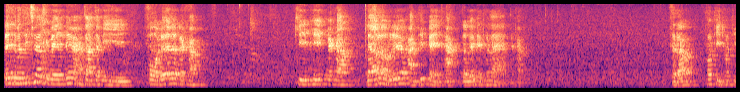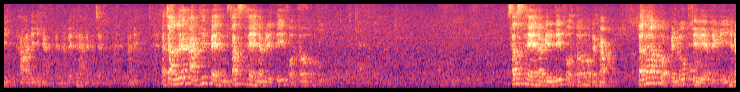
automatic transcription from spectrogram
ในตัว teacher event เนี่ยอาจารย์จะมีโฟลเดอร์นะครับคีย์พิกนะครับ แล้วเราเลือกอันที่เป็นอะเราเลือกเนเธอร์แลนด์นะครับ เสร็จแล้วโทษทีโทษทีเอาอันนี้ดีกว่าเนเนเธอร์แลนด์เดี๋ยวมันจะอันนี้ อาจารย์เลือกอันที่เป็น sustainability photo sustainability photo นะครับ แล้วถ้าเรากดเป็นรูปสี่เหลี่ยมอย่างนี้ เห็นไหม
